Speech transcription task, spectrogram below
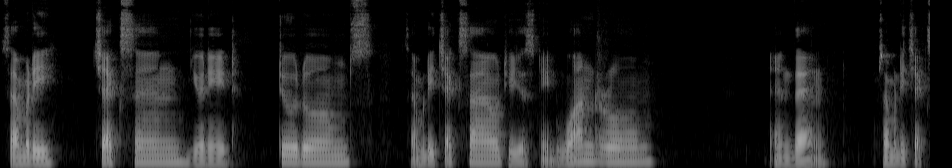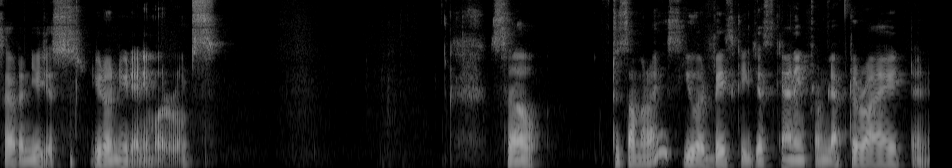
Somebody checks in you need two rooms. Somebody checks out you just need one room. And then somebody checks out and you just you don't need any more rooms. So to summarize you are basically just scanning from left to right and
